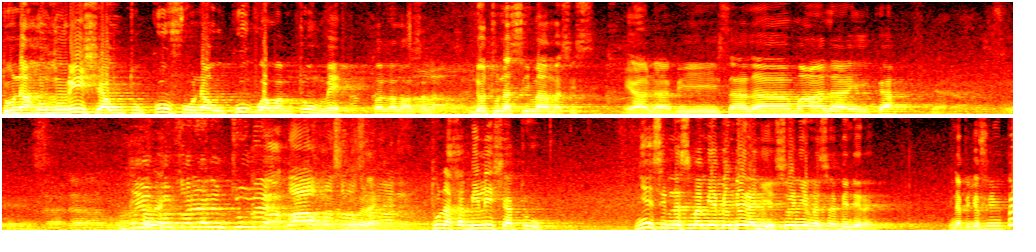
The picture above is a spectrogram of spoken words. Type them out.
tunahudhurisha utukufu na ukubwa wa mtume sallallahu alaihi wasallam, ndio tunasimama sisi, ya nabii salamu alaika. Mtume. Tunakabilisha tu, nyie si mnasimamia bendera, nyie sio nyie mnasimamia bendera, inapigwa filimbi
